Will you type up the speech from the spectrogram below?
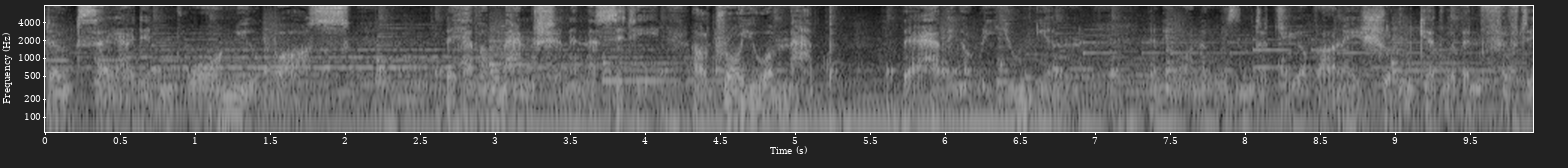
don't say I didn't warn you, boss. They have a mansion in the city. I'll draw you a map. They're having a reunion. Anyone who isn't a Giovanni shouldn't get within 50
